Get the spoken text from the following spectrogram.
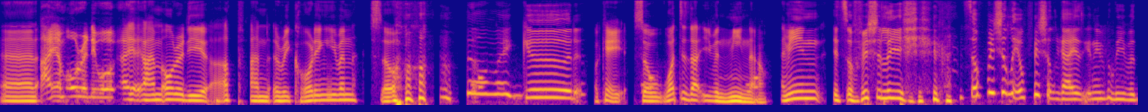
And I am already, I, I'm already up and recording even. So, oh my god. Okay, so what does that even mean now? I mean, it's officially, it's officially official, guys. Can you believe it?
